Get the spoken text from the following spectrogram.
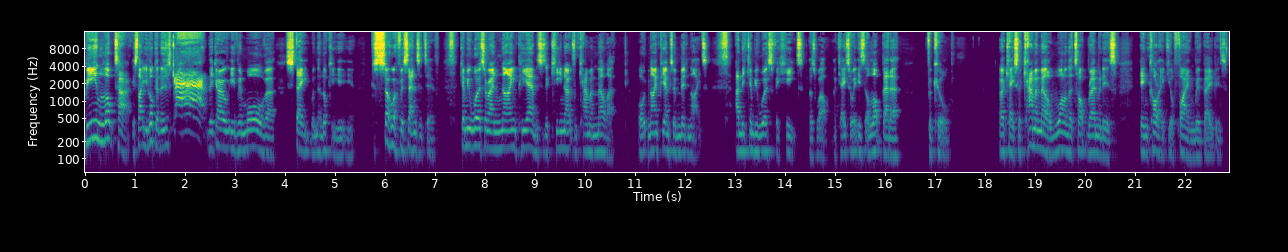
Being looked at, it's like you look at them, just ah! they go even more of a state when they're looking at you. because So oversensitive. Can be worse around 9 p.m. This is a keynote from Chamomilla, or 9 p.m. to midnight. And they can be worse for heat as well. Okay, so it is a lot better for cool. Okay, so chamomile, one of the top remedies in colic you'll find with babies.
